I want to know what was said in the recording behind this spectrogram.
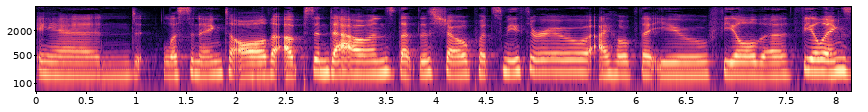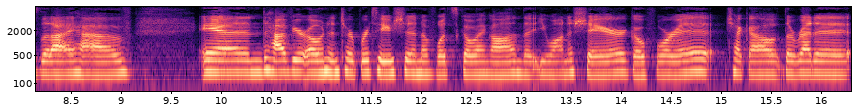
and listening to all the ups and downs that this show puts me through. I hope that you feel the feelings that I have and have your own interpretation of what's going on that you want to share. Go for it. Check out the Reddit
